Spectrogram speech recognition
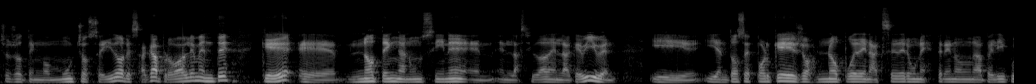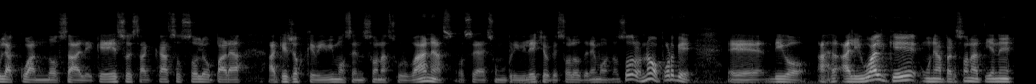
Yo tengo muchos seguidores acá probablemente que no tengan un cine en la ciudad en la que viven. Y, entonces, ¿por qué ellos no pueden acceder a un estreno de una película cuando sale? ¿Que eso es acaso solo para aquellos que vivimos en zonas urbanas? O sea, es un privilegio que solo tenemos nosotros. No, porque, eh, digo, al igual que una persona tiene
